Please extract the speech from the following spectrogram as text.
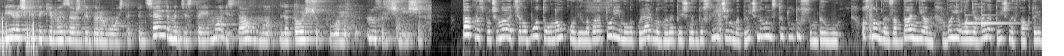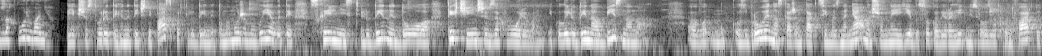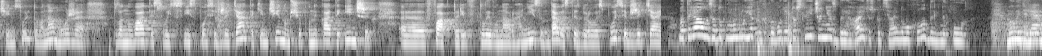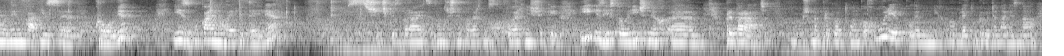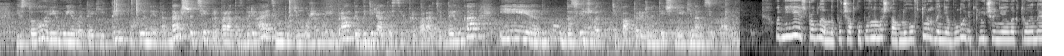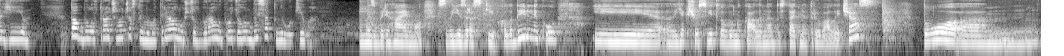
пробірочки такі ми завжди беремо ось так пінцетами, дістаємо і ставимо для того, щоб було ну, зручніше. Так розпочинається робота у науковій лабораторії молекулярно-генетичних досліджень медичного інституту СумДУ. Основне завдання виявлення генетичних факторів захворювань. Якщо створити генетичний паспорт людини, то ми можемо виявити схильність людини до тих чи інших захворювань. І коли людина обізнана, озброєна, скажімо так, цими знаннями, що в неї є висока вірогідність розвитку інфаркту чи інсульту, вона може планувати свій, свій спосіб життя таким чином, щоб уникати інших е, факторів впливу на організм, да, вести здоровий спосіб життя. Матеріали, за допомогою яких проводять дослідження, зберігають у спеціальному холодильнику. Ми виділяємо ДНК із е, крові, із букального епітелія. Щічки збирається з внутрішньої поверхні, поверхні щеки, і із гістологічних е, препаратів. Ну, Наприклад, онкохворі, коли них роблять, беруть аналіз на гістологію, виявити який тип пухлини і так далі. Ці препарати зберігаються. Ми потім можемо їх брати, виділяти з цих препаратів ДНК і ну, досліджувати ті фактори генетичні, які нам цікаві. Однією з проблем на початку повномасштабного вторгнення було відключення електроенергії. Так було втрачено частину матеріалу, що збирали протягом 10 років. Ми зберігаємо свої зразки в холодильнику, і е, якщо світло вимикали на достатньо тривалий час, то ем,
